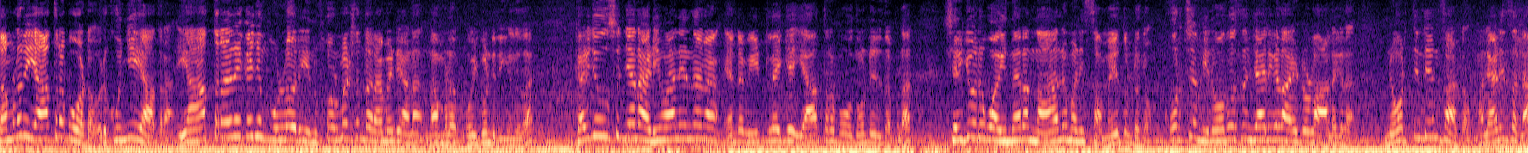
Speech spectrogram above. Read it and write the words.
നമ്മളൊരു യാത്ര പോകട്ടോ ഒരു കുഞ്ഞു യാത്ര. യാത്രയെ കഴിഞ്ഞും കൂടുതൽ ഒരു ഇൻഫോർമേഷൻ തരാൻ വേണ്ടിയാണ് നമ്മൾ പോയിക്കൊണ്ടിരിക്കുന്നത്. കഴിഞ്ഞ ദിവസം ഞാൻ അടിമാലിയിൽ നിന്ന് എന്റെ വീട്ടിലേക്ക് യാത്ര പോകുന്നുകൊണ്ടിരുന്നപ്പോൾ ശരിക്കും ഒരു വൈകുന്നേരം നാല് മണി സമയത്തുണ്ടല്ലോ. കുറച്ച് വിനോദസഞ്ചാരികളായിട്ടുള്ള ആളുകൾ നോർത്ത് ഇന്ത്യൻസ് ആട്ടോ മലയാളീസ് അല്ല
